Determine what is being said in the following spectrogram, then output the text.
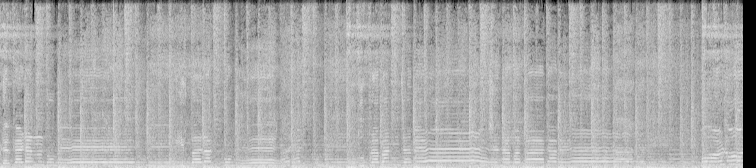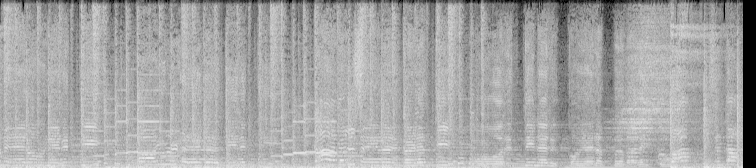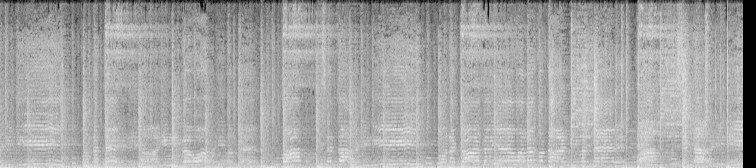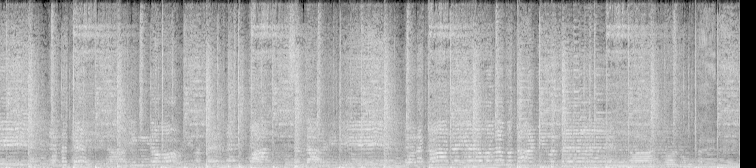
உடல் கடந்துமே. உயிர் பறக்குமே. புது பிரபஞ்சமே. நமக்காகவே. போடும் நேரம் நிறுத்தி. ஆயுள் ரேக திருத்தி காதல் செய்த கடத்தி. ஒருத்தினருக்கு வரைக்கும்.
